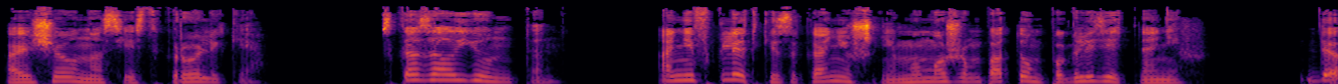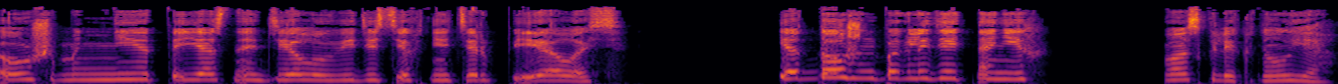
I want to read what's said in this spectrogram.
«А еще у нас есть кролики», — сказал Юнтон. «Они в клетке за конюшней, мы можем потом поглядеть на них». «Да уж мне это, ясное дело, увидеть их не терпелось. Я должен поглядеть на них!» — воскликнул я.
